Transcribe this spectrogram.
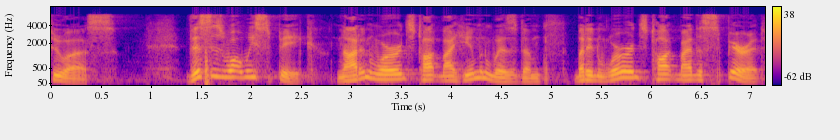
to us. This is what we speak, not in words taught by human wisdom, but in words taught by the Spirit,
